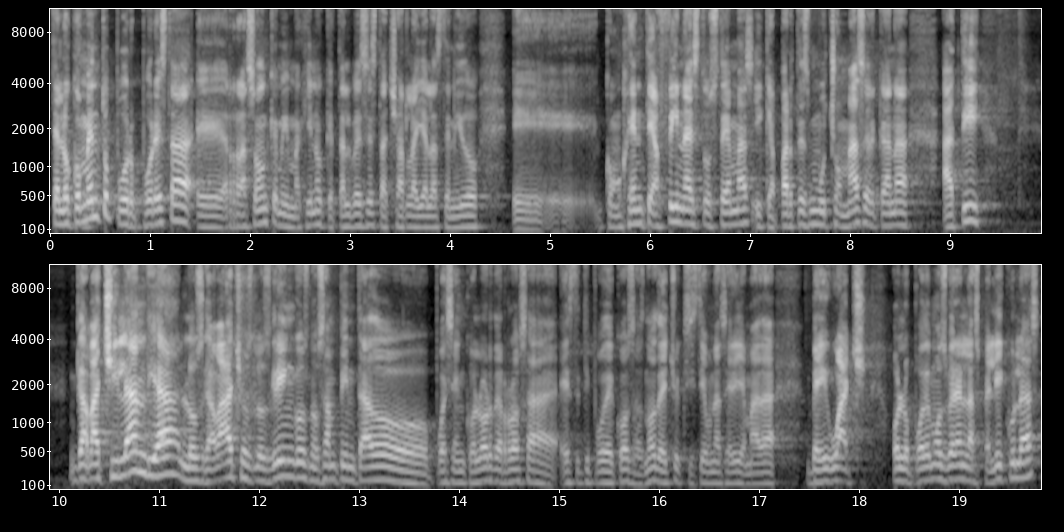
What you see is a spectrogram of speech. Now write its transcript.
Te lo comento por, por esta eh, razón que me imagino que tal vez esta charla ya la has tenido eh, con gente afina a estos temas y que aparte es mucho más cercana a ti. Gabachilandia, los gabachos, los gringos nos han pintado pues en color de rosa este tipo de cosas, ¿no? De hecho existía una serie llamada Baywatch, o lo podemos ver en las películas,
